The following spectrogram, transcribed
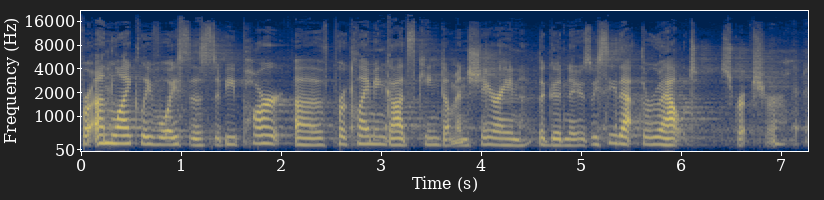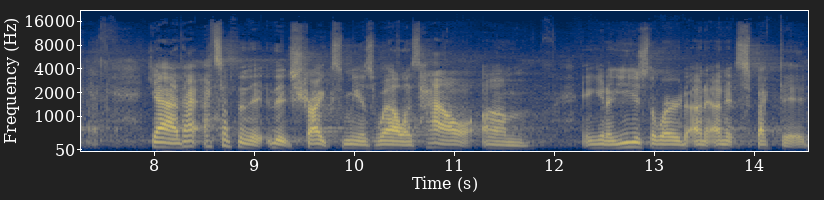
for unlikely voices to be part of proclaiming God's kingdom and sharing the good news. We see that throughout Scripture. Yeah, that, that's something that, that, strikes me as well is how, um, you know, you use the word un, unexpected.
